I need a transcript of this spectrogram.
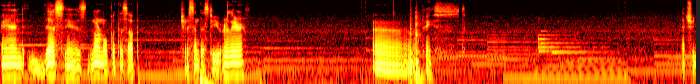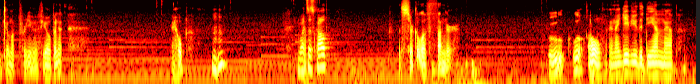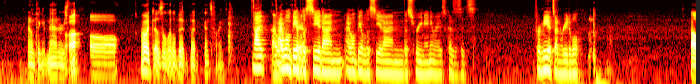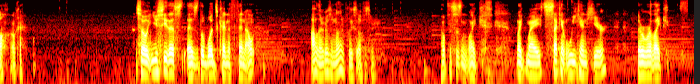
And this is normal. Put this up. Should have sent this to you earlier. Uh, paste. That should come up for you if you open it. I hope. Mm-hmm. What's this called? The Circle of Thunder. Ooh, cool. Oh, and I gave you the DM map. I don't think it matters. Uh oh. Oh, it does a little bit, but it's fine. I I I, won't won't be able to see it on I won't be able to see it on the screen anyways because it's for me it's unreadable. Oh, okay. So you see this as the woods kind of thin out. Oh, there goes another police officer. I hope this isn't like like my second weekend here. There were like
